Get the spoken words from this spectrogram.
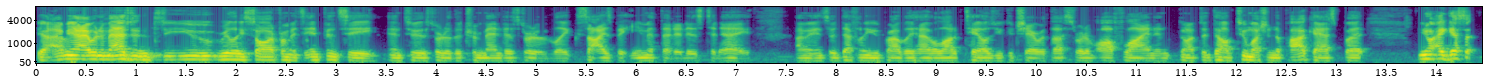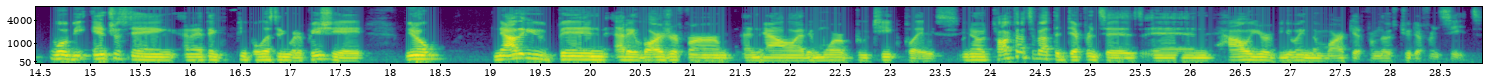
Yeah, I mean, I would imagine you really saw it from its infancy into sort of the tremendous sort of like size behemoth that it is today. I mean, so definitely you probably have a lot of tales you could share with us sort of offline and don't have to delve too much into podcast. But, you know, I guess what would be interesting, and I think people listening would appreciate, you know, now that you've been at a larger firm and now at a more boutique place, you know, talk to us about the differences in how you're viewing the market from those two different seats.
